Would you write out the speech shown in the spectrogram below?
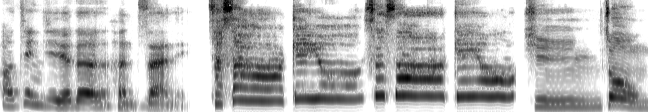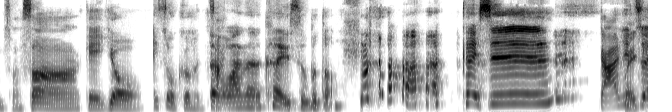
哦，晋级的歌很赞诶。撒撒给哟，撒撒给哟，心中撒撒给哟。哎，这首歌很赞。完了，克里斯不懂。克里斯。赶快去追！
